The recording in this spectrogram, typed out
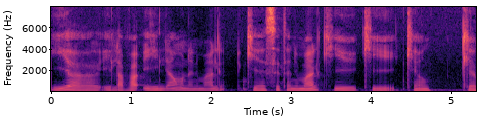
il, il, a, il y a un animal qui est cet animal qui, qui, qui, est un- qui, a,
